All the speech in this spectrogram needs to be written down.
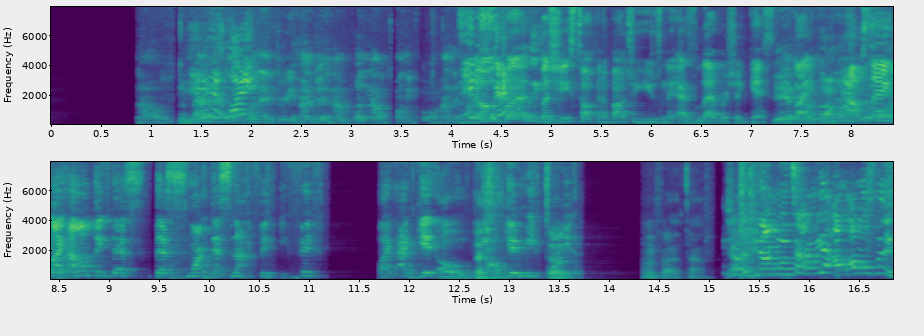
No, the Yeah, math is like- gonna put in three hundred, and I'm putting out twenty four hundred. No, Exactly. but but she's talking about you using it as leverage against Yeah, you. Like I'm- I'm saying like I don't think that's that's smart. That's not 50-50. Like I get oh That's- don't give me so- forty. I'm fine. Time. No, you're not gonna tell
